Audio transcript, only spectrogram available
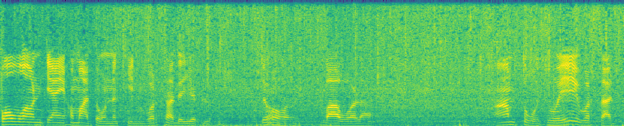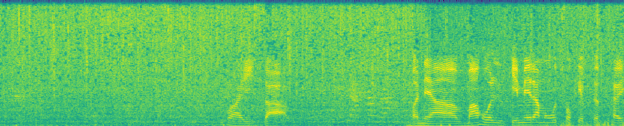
પવન ક્યાંય હમાતો નથી ને વરસાદ એટલો. જો બાવળા. આમ તો જોયે વરસાદ. ભાઈ સાહેબ અને આ માહોલ કેમેરામાં ઓછો કેપ્ચર થાય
